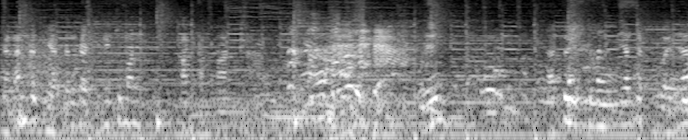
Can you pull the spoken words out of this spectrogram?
Jangan kegiatan kayak gini cuma makan-makan. Satu itu yang keduanya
